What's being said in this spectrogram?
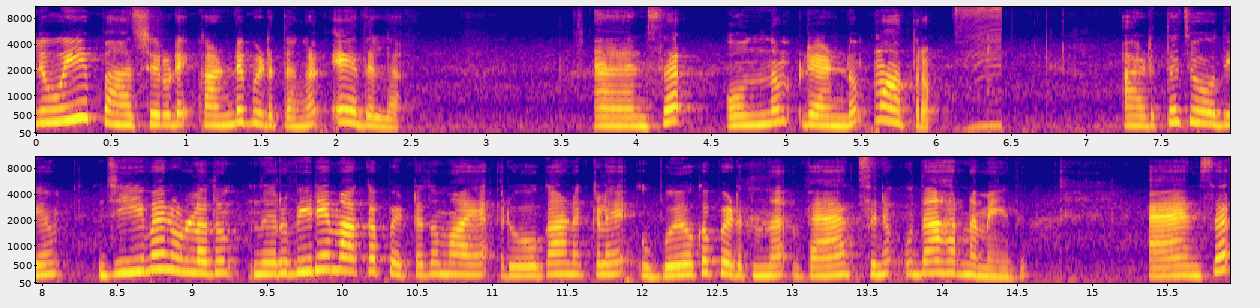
Louis പാച്ചറുടെ കണ്ടുപിടുത്തങ്ങൾ ഏതെല്ലാം? ആൻസർ ഒന്നും രണ്ടും മാത്രം. അടുത്ത ചോദ്യം. ജീവനുള്ളതും നിർവീര്യമാക്കപ്പെട്ടതുമായ രോഗാണുക്കളെ ഉപയോഗപ്പെടുത്തുന്ന വാക്സിന് ഉദാഹരണമേത്? Answer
